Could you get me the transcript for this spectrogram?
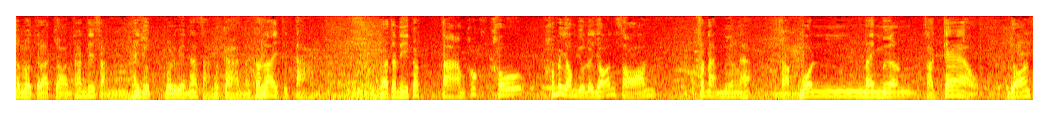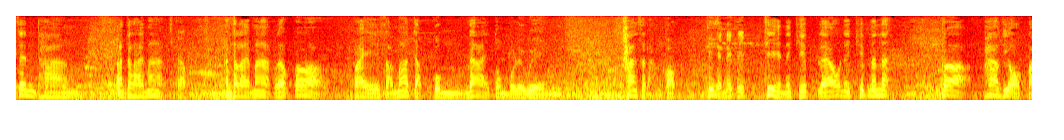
ตำรวจจราจรท่านที่สั่งให้หยุดบริเวณหน้าศาลการนั้นก็ไล่ติดตาม แล้วตอนนี้ก็ตามเขาเขาเขาไม่ยอมหยุดเลยย้อนสอนสนั่นเมืองนะฮะครับวนในเมืองสระแก้ว ย้อนเส้นทางอันตรายมาก ครับ อันตรายมากแล้วก็ไปสามารถจับกลุ่มได้ตรงบริเวณ ข้างสนามกอล์ฟที่เห็นในคลิป ที่เห็นในคลิปแล้วในคลิปนั้นน่ะก็ภาพที่ออกไป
